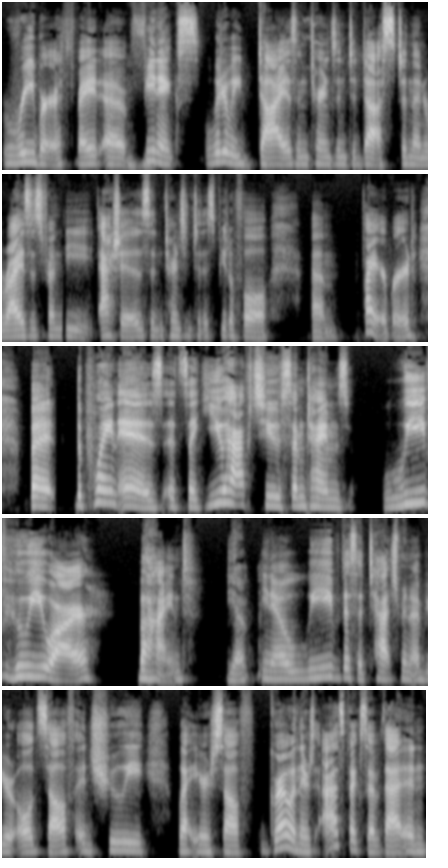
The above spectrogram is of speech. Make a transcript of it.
rebirth, right? A Mhm. phoenix literally dies and turns into dust and then rises from the ashes and turns into this beautiful um, firebird. But the point is, it's like you have to sometimes leave who you are behind yep. you know, leave this attachment of your old self and truly let yourself grow. And there's aspects of that. And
